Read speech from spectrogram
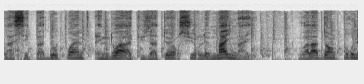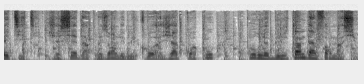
la CEPADO pointe un doigt accusateur sur le Maï Maï. Voilà donc pour les titres. Je cède à présent le micro à Jacques Kouakou pour le bulletin d'information.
